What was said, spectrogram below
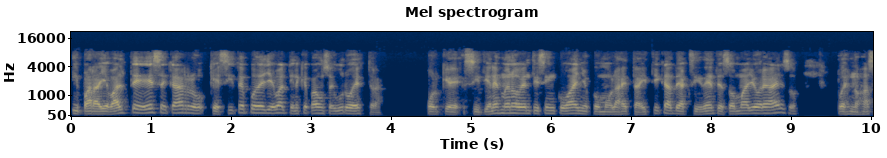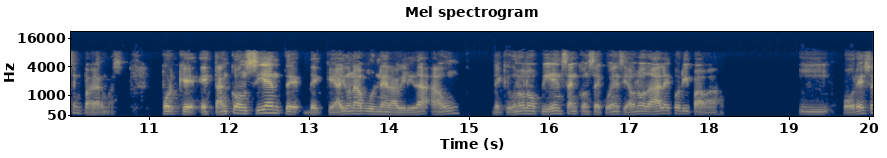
Y para llevarte ese carro que sí te puede llevar, tienes que pagar un seguro extra. Porque si tienes menos de 25 años, como las estadísticas de accidentes son mayores a eso, pues nos hacen pagar más. Porque están conscientes de que hay una vulnerabilidad aún, de que uno no piensa en consecuencias, uno dale por ahí para abajo. Y por eso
